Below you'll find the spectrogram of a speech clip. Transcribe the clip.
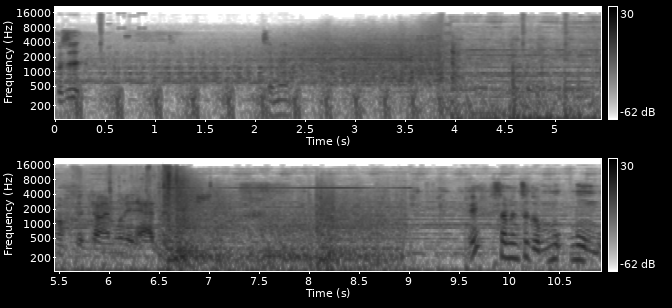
不是，前面，The time limit has been reached. 哎，上面这个木木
